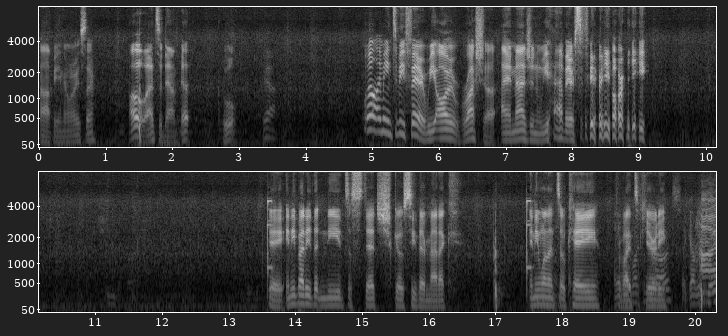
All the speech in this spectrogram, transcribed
Copy, no worries there. Oh, that's a down hit. Cool. Yeah. Well, I mean, to be fair, we are Russia. I imagine we have air superiority. Okay, anybody that needs a stitch, go see their medic. Anyone that's okay, provide security. Hi,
